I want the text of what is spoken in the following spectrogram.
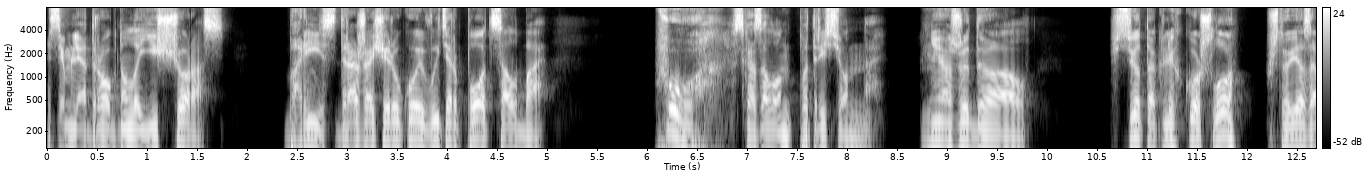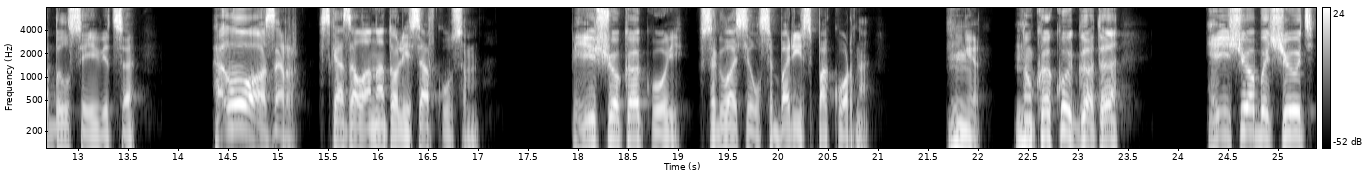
Земля дрогнула еще раз. Борис дрожащей рукой вытер пот со лба. «Фу!» — сказал он потрясенно. «Не ожидал!» Все так легко шло, что я забыл сейвиться. «Лозер!» — сказал Анатолий со вкусом. «Еще какой!» — согласился Борис покорно. «Нет, ну какой гад, а? Еще бы чуть!»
